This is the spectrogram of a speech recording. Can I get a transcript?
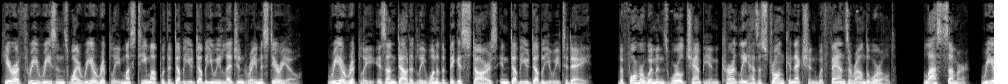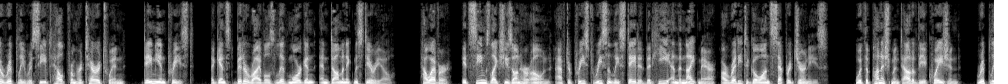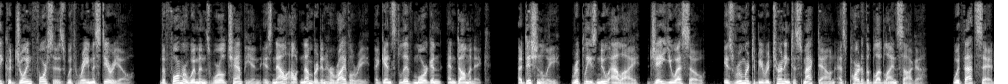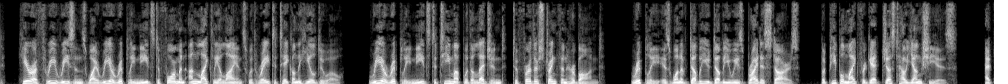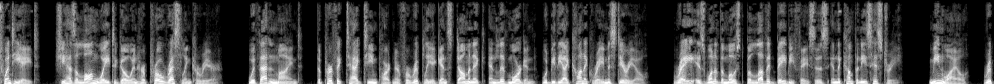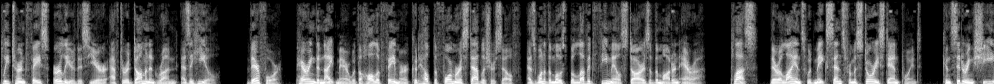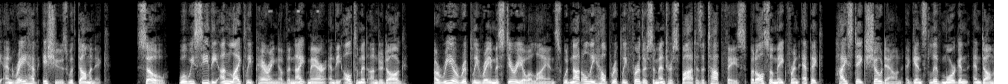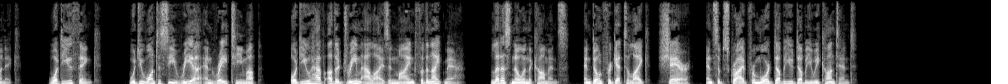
Here are three reasons why Rhea Ripley must team up with the WWE legend Rey Mysterio. Rhea Ripley is undoubtedly one of the biggest stars in WWE today. The former women's world champion currently has a strong connection with fans around the world. Last summer, Rhea Ripley received help from her Terror twin, Damian Priest, against bitter rivals Liv Morgan and Dominik Mysterio. However, it seems like she's on her own after Priest recently stated that he and the Nightmare are ready to go on separate journeys. With the Punisher out of the equation, Ripley could join forces with Rey Mysterio. The former women's world champion is now outnumbered in her rivalry against Liv Morgan and Dominik. Additionally, Ripley's new ally, Jey Uso, is rumored to be returning to SmackDown as part of the Bloodline saga. With that said, here are three reasons why Rhea Ripley needs to form an unlikely alliance with Rey to take on the heel duo. Rhea Ripley needs to team up with a legend to further strengthen her bond. Ripley is one of WWE's brightest stars, but people might forget just how young she is. At 28, she has a long way to go in her pro wrestling career. With that in mind, the perfect tag team partner for Ripley against Dominik and Liv Morgan would be the iconic Rey Mysterio. Rey is one of the most beloved babyfaces in the company's history. Meanwhile, Ripley turned face earlier this year after a dominant run as a heel. Therefore, pairing the Nightmare with the Hall of Famer could help the former establish herself as one of the most beloved female stars of the modern era. Plus, their alliance would make sense from a story standpoint, considering she and Rey have issues with Dominik. So, will we see the unlikely pairing of the Nightmare and the ultimate underdog? A Rhea Ripley Rey Mysterio alliance would not only help Ripley further cement her spot as a top face but also make for an epic, high stakes showdown against Liv Morgan and Dominik. What do you think? Would you want to see Rhea and Rey team up? Or do you have other dream allies in mind for the Nightmare? Let us know in the comments, and don't forget to like, share, and subscribe for more WWE content.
